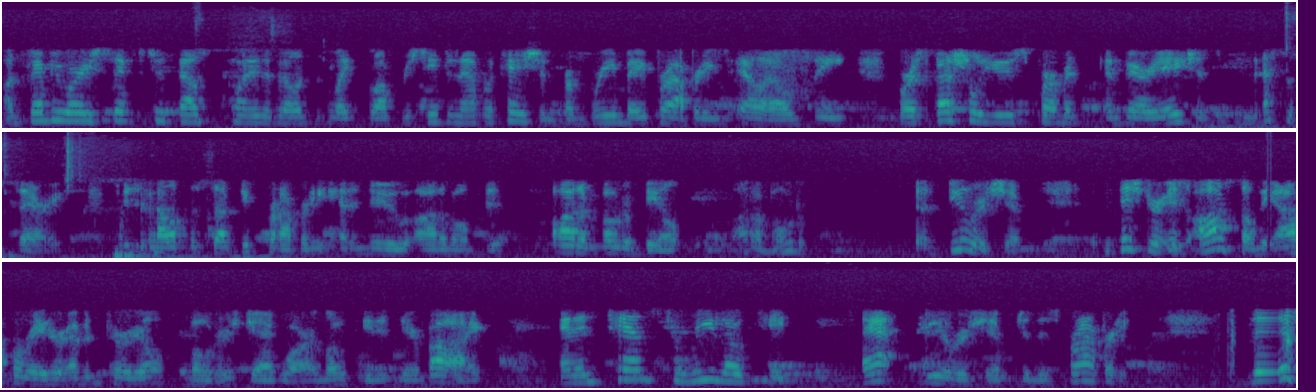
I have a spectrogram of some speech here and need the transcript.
On February 6, 2020, the Village of Lake Bluff received an application from Green Bay Properties LLC for a special use permit and variations necessary to develop the subject property at a new automobile, automobile, automotive uh, dealership. The petitioner is also the operator of Imperial Motors Jaguar located nearby and intends to relocate that dealership to this property. This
